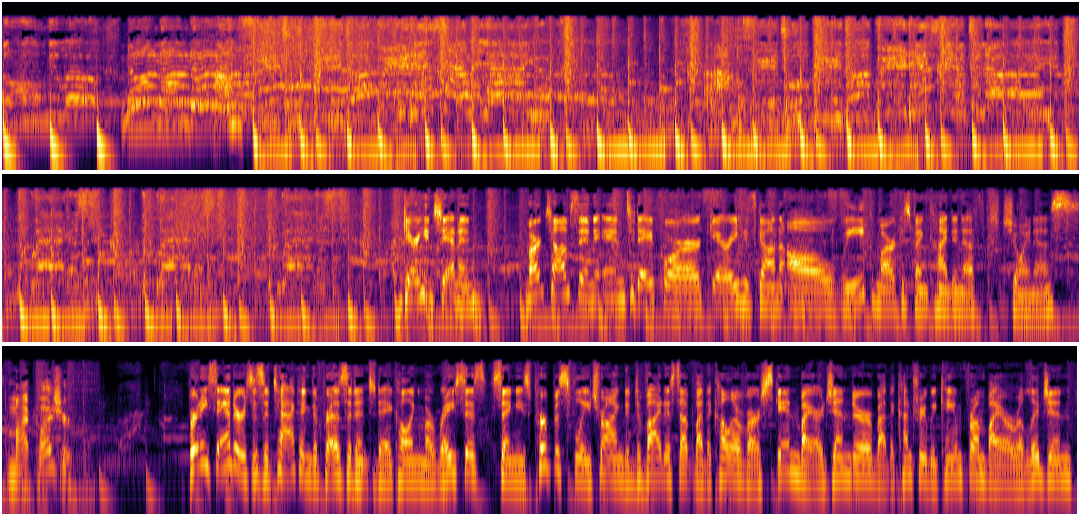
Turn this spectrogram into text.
Gary and Shannon. Mark Thompson in today for Gary. He's gone all week. Mark has been kind enough to join us. My pleasure. Bernie Sanders is attacking the president today, calling him a racist, saying he's purposefully trying to divide us up by the color of our skin, by our gender, by the country we came from, by our religion.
